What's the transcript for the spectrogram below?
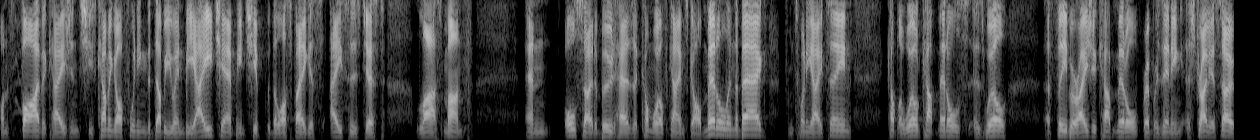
on five occasions. She's coming off winning the WNBA championship with the Las Vegas Aces just last month. And also, to boot, has a Commonwealth Games gold medal in the bag from 2018, a couple of World Cup medals as well, a FIBA Asia Cup medal representing Australia. So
